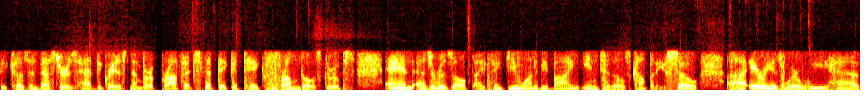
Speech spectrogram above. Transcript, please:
because investors had the greatest number of profits that they could take from those groups. And as a result, I think you want to be buying into those companies. So, uh, areas where we have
